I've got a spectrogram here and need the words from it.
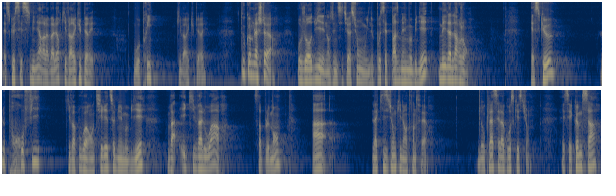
Est-ce que c'est similaire à la valeur qu'il va récupérer? Ou au prix qu'il va récupérer? Tout comme l'acheteur. Aujourd'hui, il est dans une situation où il ne possède pas ce bien immobilier, mais il a de l'argent. Est-ce que le profit qu'il va pouvoir en tirer de ce bien immobilier va équivaloir simplement à l'acquisition qu'il est en train de faire? Donc là, c'est la grosse question. Et c'est comme ça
